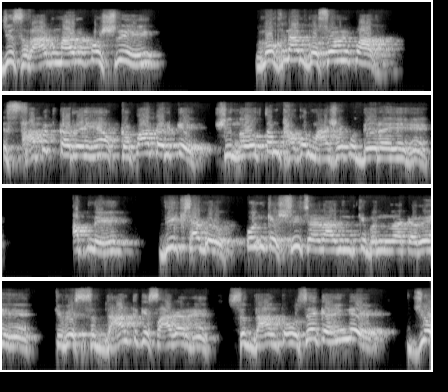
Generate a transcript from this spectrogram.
जिस राग मार्ग को श्री लोकनाथ गोस्वामी पाद स्थापित कर रहे हैं और कृपा करके श्री नरोत्तम ठाकुर महाशय को दे रहे हैं, अपने दीक्षा गुरु, उनके श्री चरणारिंद की वंदना कर रहे हैं कि वे सिद्धांत के सागर हैं। सिद्धांत उसे कहेंगे जो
